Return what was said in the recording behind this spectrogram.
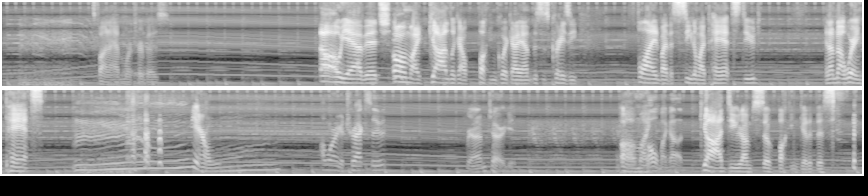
It's fine, I have more turbos. Oh yeah, bitch. Oh my god, look how fucking quick I am. This is crazy. Flying by the seat of my pants, dude. And I'm not wearing pants. Mm, yeah. I'm wearing a tracksuit from Target. oh my oh my god. god, dude, I'm so fucking good at this.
